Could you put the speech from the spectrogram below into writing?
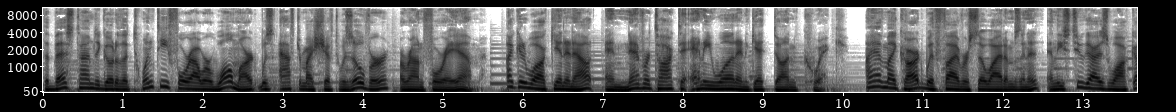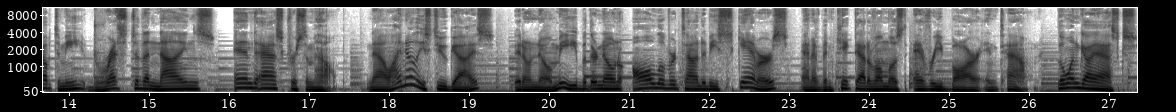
the best time to go to the 24 hour Walmart was after my shift was over, around 4 a.m. I could walk in and out and never talk to anyone and get done quick. I have my card with five or so items in it, and these two guys walk up to me, dressed to the nines, and ask for some help. Now, I know these two guys. They don't know me, but they're known all over town to be scammers and have been kicked out of almost every bar in town. The one guy asks,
